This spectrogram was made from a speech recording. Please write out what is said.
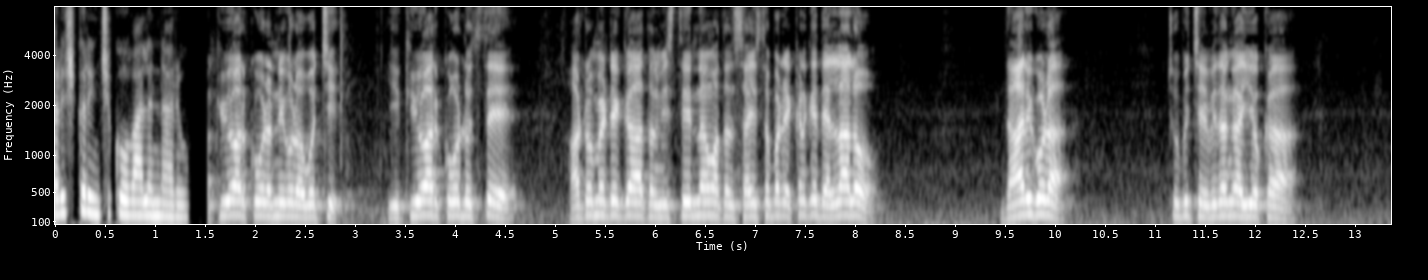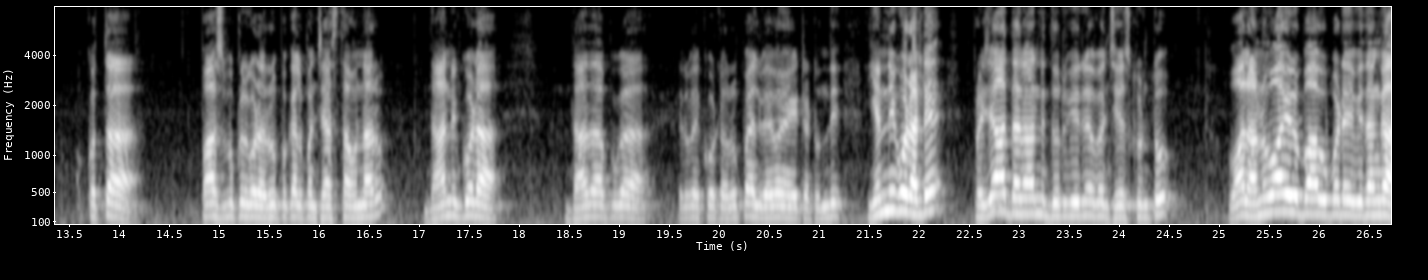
పరిష్కరించుకోవాలన్నారు. క్యూఆర్ కోడ్ అన్ని కూడా వచ్చి ఈ క్యూఆర్ కోడ్ వస్తే ఆటోమేటిక్గా అతని విస్తీర్ణం అతని సైజుతో పాటు ఎక్కడికైతే వెళ్ళాలో దారి కూడా చూపించే విధంగా ఈ యొక్క కొత్త పాస్బుక్లు కూడా రూపకల్పన చేస్తూ ఉన్నారు. దానికి కూడా దాదాపుగా ఇరవై కోట్ల రూపాయలు వ్యయం అయ్యేటట్టు ఉంది. ఇవన్నీ కూడా అంటే ప్రజాధనాన్ని దుర్వినియోగం చేసుకుంటూ వాళ్ళ అనువాయులు బాగుపడే విధంగా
